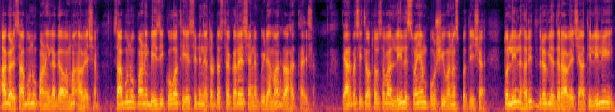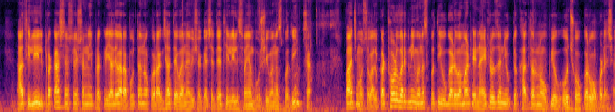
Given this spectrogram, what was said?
આગળ સાબુનું પાણી લગાવવામાં આવે છે. સાબુનું પાણી બેઝિક હોવાથી એસિડને તટસ્થ કરે છે અને પીડામાં રાહત થાય છે. ત્યાર પછી ચોથો સવાલ, લીલ સ્વયંપોષી વનસ્પતિ છે. તો લીલ હરિત દ્રવ્ય ધરાવે છે. આથી લીલી, આથી લીલ પ્રકાશ સંશ્લેષણની પ્રક્રિયા દ્વારા પોતાનો ખોરાક જાતે બનાવી શકે છે. તેથી લીલ સ્વયંપોષી વનસ્પતિ છે. પાંચમો સવાલ, કઠોળ વર્ગની વનસ્પતિ ઉગાડવા માટે નાઇટ્રોજનયુક્ત ખાતરનો ઉપયોગ ઓછો કરવો પડે છે.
